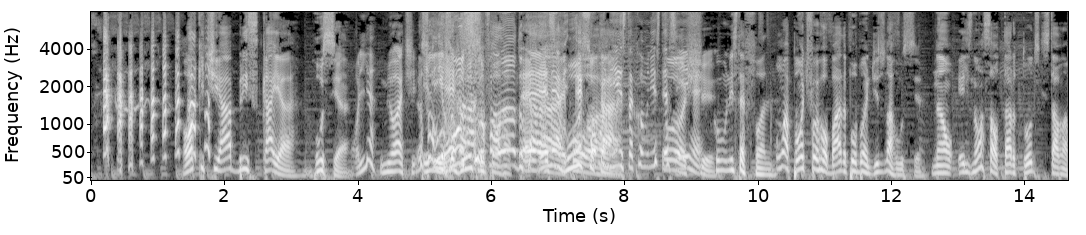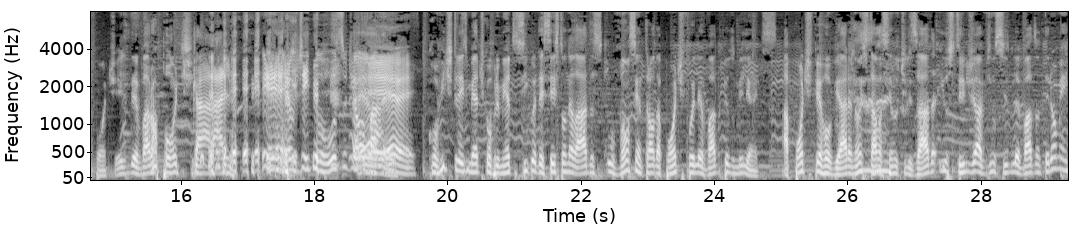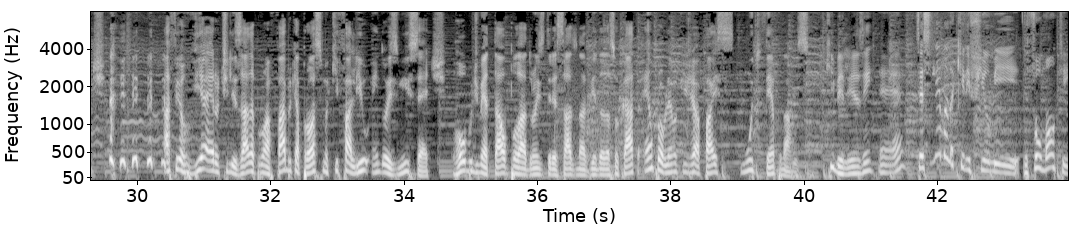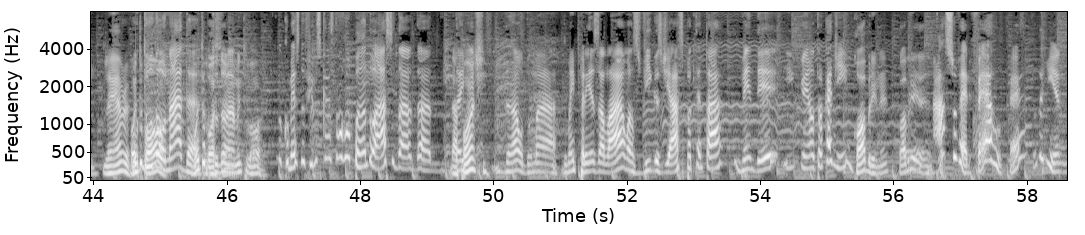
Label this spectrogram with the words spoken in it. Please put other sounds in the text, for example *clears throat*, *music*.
*laughs* Oktiabrskaya, Rússia. Olha, o Miotti. Eu sou ele russo, é eu russo, falando, É, cara. ele é russo, porra. cara. Comunista, comunista é assim, é. Oxi. Comunista é foda. Uma ponte foi roubada por bandidos na Rússia. Não, eles não assaltaram todos que estavam na ponte. Eles levaram a ponte. Caralho. *laughs* é o jeito russo de roubar. É. Com 23 metros de comprimento e 56 toneladas, o vão central da ponte foi levado pelos miliantes. A ponte ferroviária não estava sendo utilizada e os trilhos já haviam sido levados anteriormente. A ferrovia era utilizada por uma fábrica próxima que faliu em 2007. Roubo de metal por ladrões interessados na venda da sucata é um problema que já faz muito tempo na Rússia. Que beleza, hein? É. Você se lembra daquele filme The Full Monty? Lembro. Ou Tudo ou Nada? Muito bom. Tudo é filme. muito bom. No começo do filme, os caras estão roubando aço da, da, Da da- ponte? Não, de uma, de uma empresa lá, umas vigas de aço pra tentar vender e ganhar um trocadinho. Cobre, né? Cobre. Aço, velho, ferro, é, tudo é dinheiro.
